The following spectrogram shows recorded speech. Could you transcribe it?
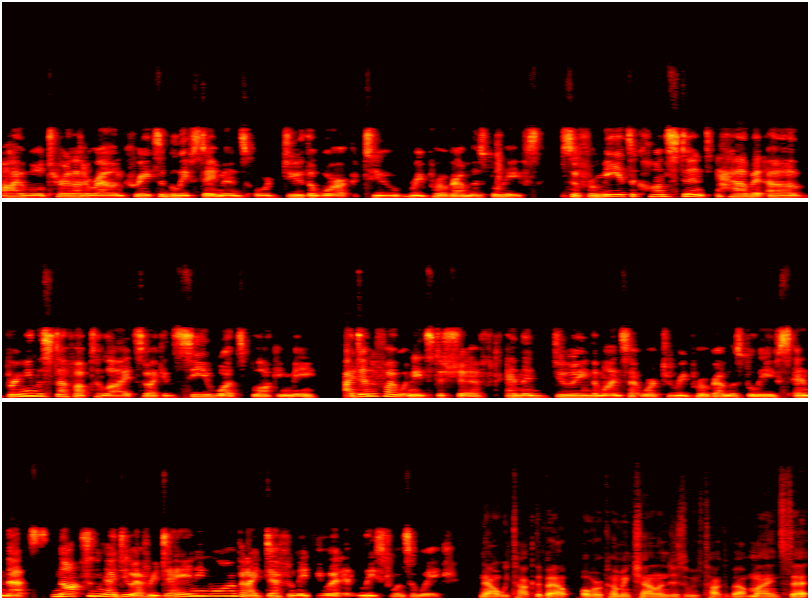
I will turn that around, create some belief statements, or do the work to reprogram those beliefs. So for me, it's a constant habit of bringing the stuff up to light so I can see what's blocking me identify what needs to shift and then doing the mindset work to reprogram those beliefs. And that's not something I do every day anymore, but I definitely do it at least once a week. Now, we talked about overcoming challenges, we've talked about mindset.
